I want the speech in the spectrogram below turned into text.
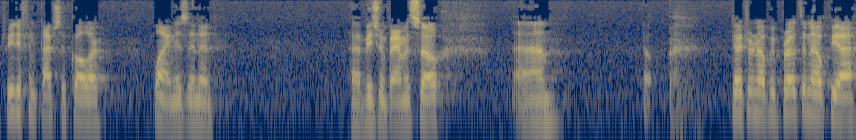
three different types of color blindness and then uh, visual impairments. So um, oh, deuteranopia, protanopia,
